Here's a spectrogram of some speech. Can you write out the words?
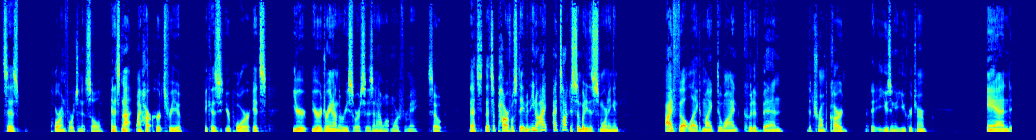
says, "Poor unfortunate soul," and it's not my heart hurts for you because you're poor. It's you're you're a drain on the resources, and I want more for me. So that's that's a powerful statement. You know, I I talked to somebody this morning, and I felt like Mike DeWine could have been the trump card, using a euchre term. And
